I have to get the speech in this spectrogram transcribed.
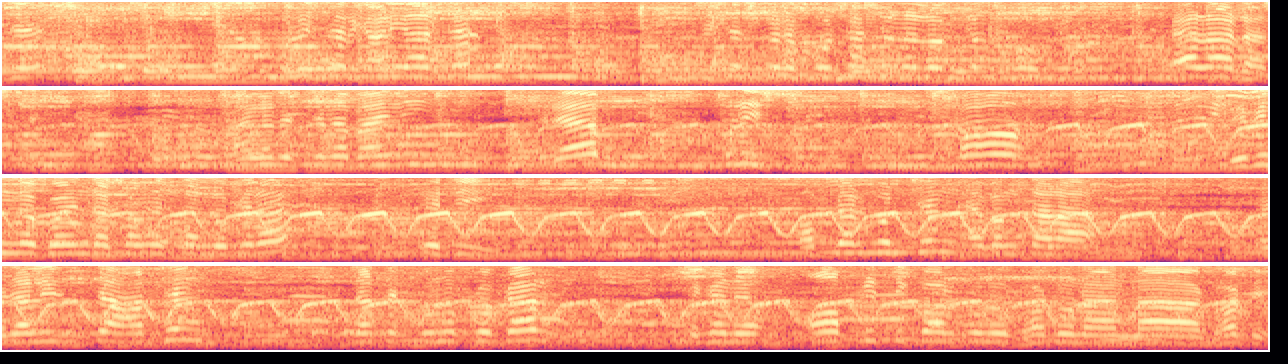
মাঝে পুলিশের গাড়ি আছে, বিশেষ করে প্রশাসনের লোকজন খুব অ্যালার্ট আছে। বাংলাদেশ সেনাবাহিনী, র্যাব, পুলিশ সহ বিভিন্ন গোয়েন্দা সংস্থার লোকেরা এটি অবজার্ভ করছেন এবং তারা র্যালিতে আছেন যাতে কোনো প্রকার এখানে অপ্রীতিকর কোনো ঘটনা না ঘটে।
